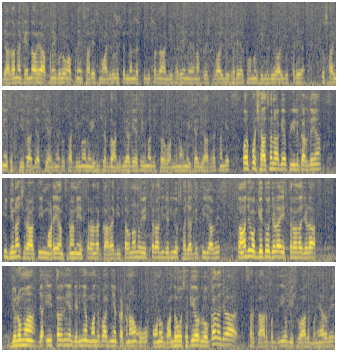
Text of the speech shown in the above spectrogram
ਜ਼ਿਆਦਾ ਨਾ ਕਹਿੰਦਾ ਹੋਇਆ, ਆਪਣੇ ਵੱਲੋਂ ਆਪਣੇ ਸਾਰੇ ਸਮਾਜ ਵੱਲੋਂ ਚੰਦਨ ਲੱਕੀ ਜੀ, ਪ੍ਰਧਾਨ ਜੀ ਖੜੇ ਆ, ਮੇਰਾ ਨਾਮ ਪ੍ਰਿਤਪਾਲ ਜੀ ਖੜੇ ਆ, ਸੋਨੂ ਸਿੰਘੜੀਵਾਲ ਜੀ ਖੜੇ ਆ। ਤੋਂ ਸਾਰੀਆਂ ਸ਼ਖਸੀਅਤਾਂ ਅੱਜ ਇੱਥੇ ਆਈਆਂ, ਤੋਂ ਸਾਡੀ ਉਹਨਾਂ ਨੂੰ ਇਹੀ ਸ਼ਰਧਾਂਜਲੀ ਆ ਕਿ ਅਸੀਂ ਉਹਨਾਂ ਦੀ ਕੁਰਬਾਨੀ ਨੂੰ ਹਮੇਸ਼ਾ ਯਾਦ ਰੱਖਾਂਗੇ। ਔਰ ਪ੍ਰਸ਼ਾਸਨ ਅੱਗੇ ਅਪੀਲ ਕਰਦੇ ਆ ਕਿ ਜਿਨ੍ਹਾਂ ਸ਼ਰਾਰਤੀ ਮਾੜੇ ਅਨਸਰਾਂ ਨੇ ਇਸ ਤਰ੍ਹਾਂ ਦਾ ਕਾਰਾ ਕੀਤਾ, ਉਹਨਾਂ ਨੂੰ ਇਸ ਤਰ੍ਹਾਂ ਦੀ ਜਿਹੜੀ ਉਹ ਸਜ਼ਾ ਦਿੱਤੀ ਜਾਵੇ, ਤਾਂ ਜੋ ਅੱਗੇ ਤੋਂ ਜਿਹੜਾ ਇਸ ਤਰ੍ਹਾਂ ਦਾ ਜਿਹੜਾ ਜ਼ੁਲਮ ਆ ਜਾਂ ਇਸ ਤਰ੍ਹਾਂ ਦੀਆਂ ਜਿਹੜੀਆਂ ਮੰਦਭਾਗੀਆਂ ਘਟਨਾ ਉਹ ਆਉਣੋਂ ਬੰਦ ਹੋ ਸਕੇ ਔਰ ਲੋਕਾਂ ਦਾ ਜਿਹੜਾ ਸਰਕਾਰ ਪ੍ਰਤੀ ਉਹ ਵਿਸ਼ਵਾਸ ਬਣਿਆ ਰਵੇ,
